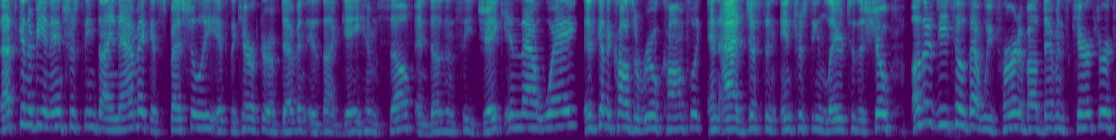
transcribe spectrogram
That's going to be an interesting dynamic, especially if the character of Devin is not gay himself and doesn't see Jake in that way. It's going to cause a real conflict and add just an interesting layer to the show. Other details that we've heard about Devin's character,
